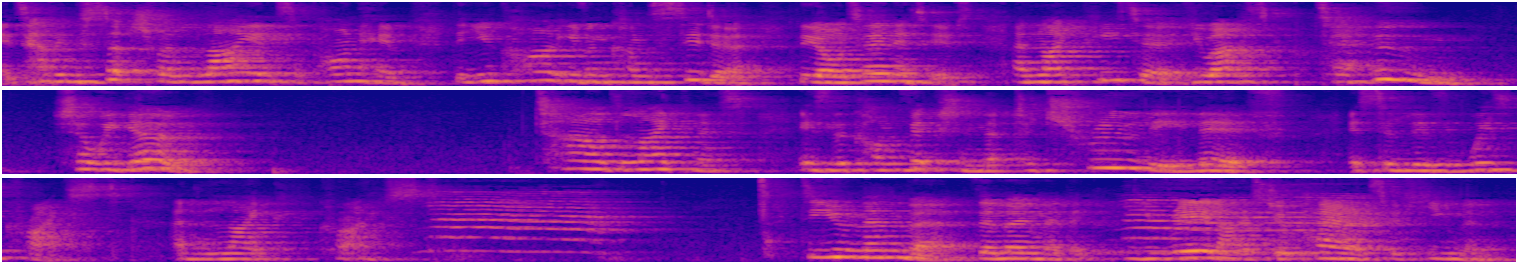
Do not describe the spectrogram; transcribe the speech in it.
It's having such reliance upon Him that you can't even consider the alternatives. And like Peter, you ask, To whom shall we go? Childlikeness is the conviction that to truly live is to live with Christ and like Christ. Do you remember the moment that you realised your parents were human?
